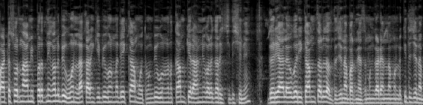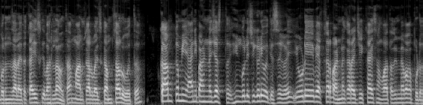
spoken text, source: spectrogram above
पाटसवरनं आम्ही परत निघालो भिगवणला कारण की भिगवणमध्ये एक काम होतं. मग भिगवणला काम केलं आणि निघालो घरच्या दिशेने. घरी आल्यावर घरी काम चालू झालं होतं जिना भरण्याचं. मग गाड्यांना म्हणलं किती जिना भरून झालाय? तर काहीच भरला होता माल कालवायचं काम चालू होतं. काम कमी आणि भांडणं जास्त हिंगोलीची गडी होते सगळे. एवढे बेकार भांडणं करायची काय सांगू? आता तुम्ही बघा पुढं.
